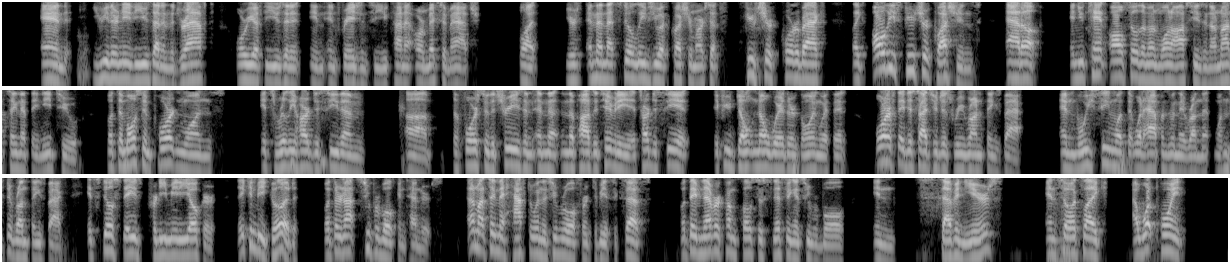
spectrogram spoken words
and you either need to use that in the draft or you have to use it in in free agency. You kind of or mix and match, but you're and then that still leaves you with question marks at future quarterback. Like all these future questions add up, and you can't all fill them in one offseason. I'm not saying that they need to, but the most important ones, it's really hard to see them, uh, the forest through the trees and, and, the, and the positivity. It's hard to see it if you don't know where they're going with it, or if they decide to just rerun things back. And we've seen what what happens when they run that when they run things back. It still stays pretty mediocre. They can be good, but they're not Super Bowl contenders. I'm not saying they have to win the Super Bowl for it to be a success, but they've never come close to sniffing a Super Bowl in seven years. And so it's like, at what point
